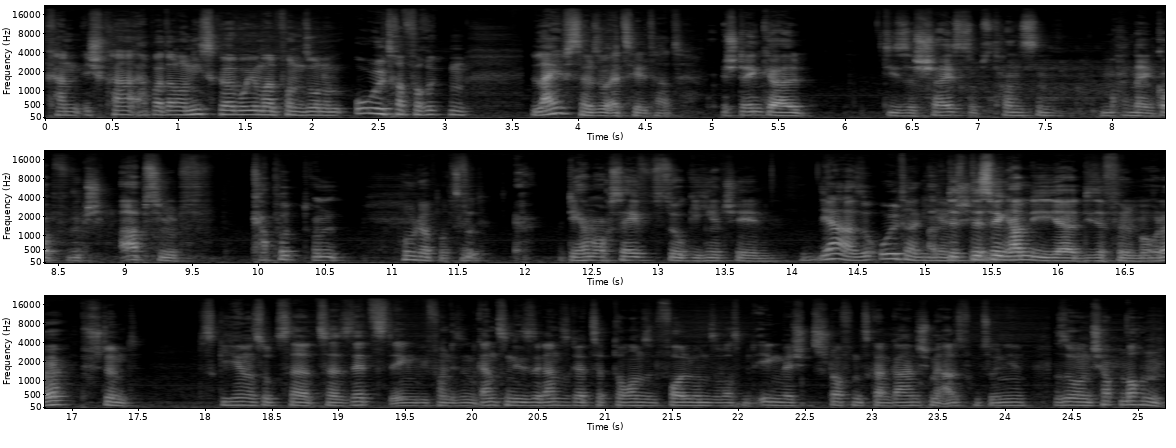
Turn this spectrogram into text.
kann, ich kann, habe da noch nichts gehört, wo jemand von so einem ultra verrückten Lifestyle so erzählt hat. Ich denke halt, diese Scheißsubstanzen machen deinen Kopf wirklich absolut kaputt und 100 Prozent. die haben auch safe so Gehirnschäden. Ja, so ultra Gehirnschäden. Deswegen haben die ja diese Filme, oder? Stimmt. Das Gehirn ist so zer zersetzt irgendwie von diesen ganzen, diese ganzen Rezeptoren sind voll und sowas mit irgendwelchen Stoffen, es kann gar nicht mehr alles funktionieren. So, und ich habe noch ein,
